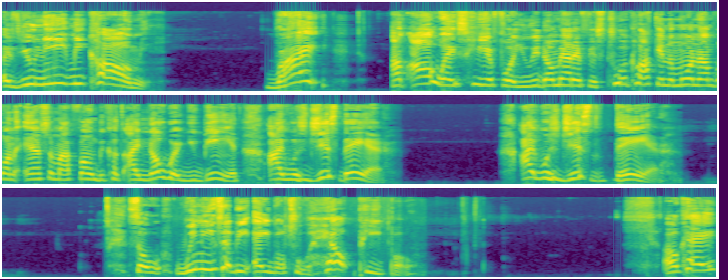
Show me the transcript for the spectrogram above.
If you need me, call me. Right? I'm always here for you. It don't matter if it's two o'clock in the morning, I'm to answer my phone because I know where you been. I was just there. I was just there. So we need to be able to help people. Okay?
